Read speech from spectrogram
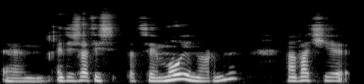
Um, en dus dat, is, dat zijn mooie normen. Maar wat je,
